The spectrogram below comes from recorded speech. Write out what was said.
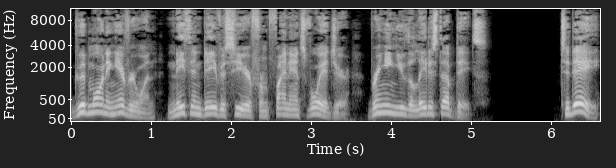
Good morning, everyone. Nathan Davis here from Finance Voyager, bringing you the latest updates. Today,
